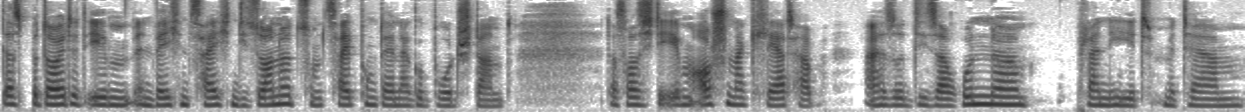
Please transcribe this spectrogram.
Das bedeutet eben, in welchen Zeichen die Sonne zum Zeitpunkt deiner Geburt stand. Das, was ich dir eben auch schon erklärt habe. Also dieser runde Planet mit dem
